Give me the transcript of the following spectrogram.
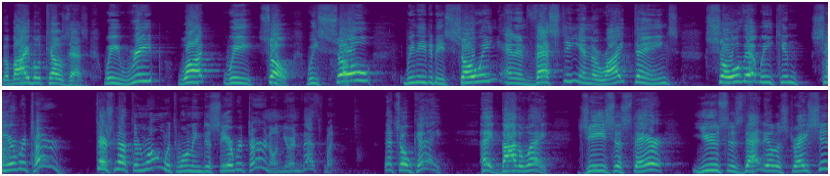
The Bible tells us. We reap what we sow. We sow, we need to be sowing and investing in the right things so that we can see a return. There's nothing wrong with wanting to see a return on your investment. That's okay. Hey, by the way, Jesus there uses that illustration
